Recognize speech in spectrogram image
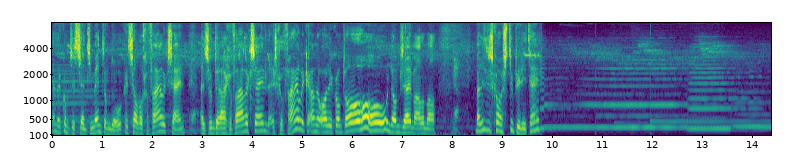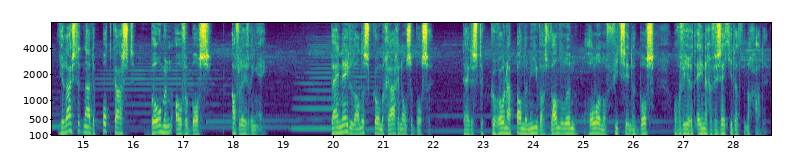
En dan komt het sentiment om de hoek. Het zal wel gevaarlijk zijn. En zodra gevaarlijk zijn, is gevaarlijk aan de orde komt, oh, oh, oh dan zijn we allemaal. Ja. Maar dit is gewoon stupiditeit. Je luistert naar de podcast Bomen over Bos, aflevering 1. Wij Nederlanders komen graag in onze bossen. Tijdens de coronapandemie was wandelen, hollen of fietsen in het bos ongeveer het enige verzetje dat we nog hadden.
